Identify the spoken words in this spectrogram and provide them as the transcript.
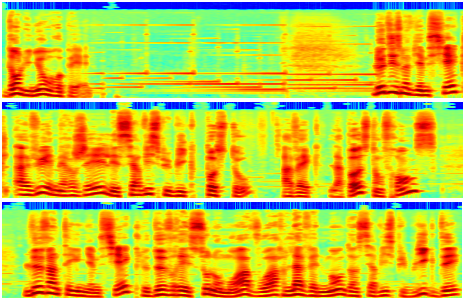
dans l'Union européenne. Le 19e siècle a vu émerger les services publics postaux, avec la Poste en France. Le 21e siècle devrait, selon moi, voir l'avènement d'un service public des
